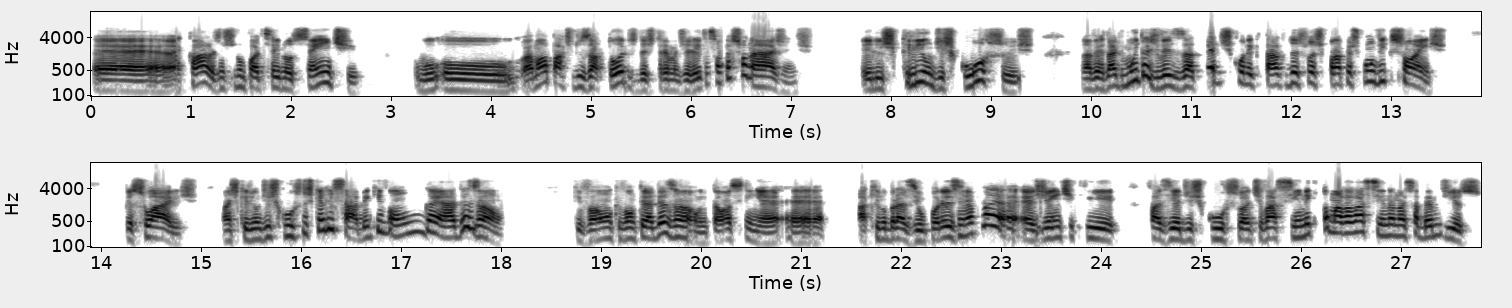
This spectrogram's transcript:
É, é, claro, a gente não pode ser inocente. O, o, a maior parte dos atores da extrema-direita são personagens. Eles criam discursos, na verdade, muitas vezes até desconectados das suas próprias convicções pessoais, mas criam discursos que eles sabem que vão ganhar adesão, que vão, que vão ter adesão. Então, assim, é, é aqui no Brasil, por exemplo, é, é gente que fazia discurso anti-vacina e que tomava vacina, nós sabemos disso.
